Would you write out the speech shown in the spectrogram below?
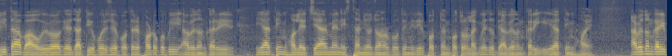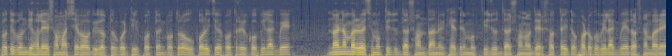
পিতা বা অভিভাবকের জাতীয় পরিচয়পত্রের ফটোকপি আবেদনকারীর ইয়াতিম হলে চেয়ারম্যান, স্থানীয় জনপ্রতিনিধির প্রত্যয়নপত্র লাগবে যদি আবেদনকারী ইয়াতিম হয়। আবেদনকারী প্রতিবন্ধী হলে সমাজসেবা অধিদপ্তর কর্তৃক প্রত্যয়নপত্র ও পরিচয়পত্রের কপি লাগবে। নয় নম্বরে রয়েছে মুক্তিযোদ্ধার সন্তানের ক্ষেত্রে মুক্তিযোদ্ধা সনদের সত্যায়িত ফটোকপি লাগবে। দশ নম্বরে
